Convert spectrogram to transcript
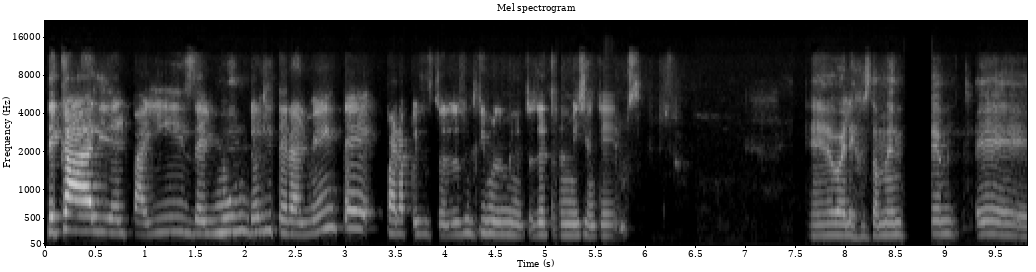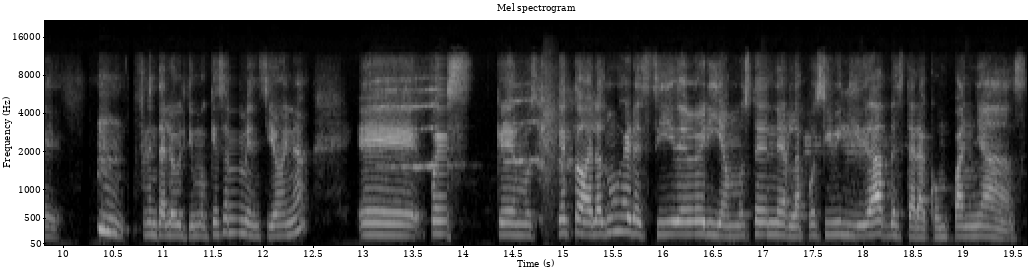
de Cali, del país, del mundo literalmente, para pues estos dos últimos minutos de transmisión que tenemos. Eh, vale, justamente eh, frente a lo último que se menciona, eh, pues creemos que todas las mujeres sí deberíamos tener la posibilidad de estar acompañadas.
